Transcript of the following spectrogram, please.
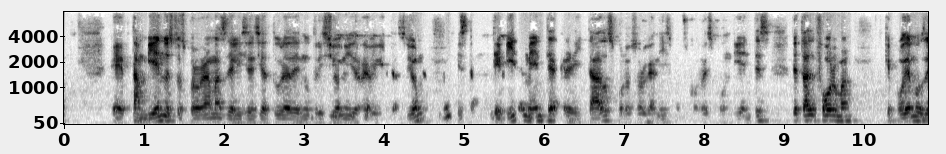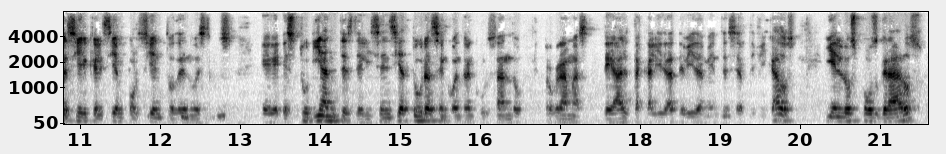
Eh, también nuestros programas de licenciatura de nutrición y de rehabilitación están debidamente acreditados por los organismos correspondientes, de tal forma que podemos decir que el 100% de nuestros eh, estudiantes de licenciatura se encuentran cursando programas de alta calidad debidamente certificados. Y en los posgrados,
